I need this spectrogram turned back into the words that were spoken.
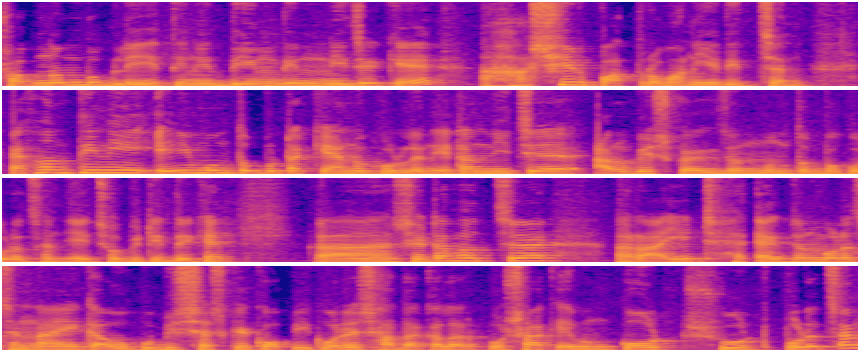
শবনম বুবলি, তিনি দিন দিন নিজেকে হাসির পাত্র বানিয়ে দিচ্ছেন। এখন তিনি এই মন্তব্যটা কেন করলেন? এটার নিচে আরও বেশ কয়েকজন মন্তব্য করেছেন এই ছবিটি দেখে। সেটা হচ্ছে, রাইট, একজন বলেছেন, নায়িকা অপু বিশ্বাসকে কপি করে সাদা কালার পোশাক এবং কোট, শুট পরেছেন।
